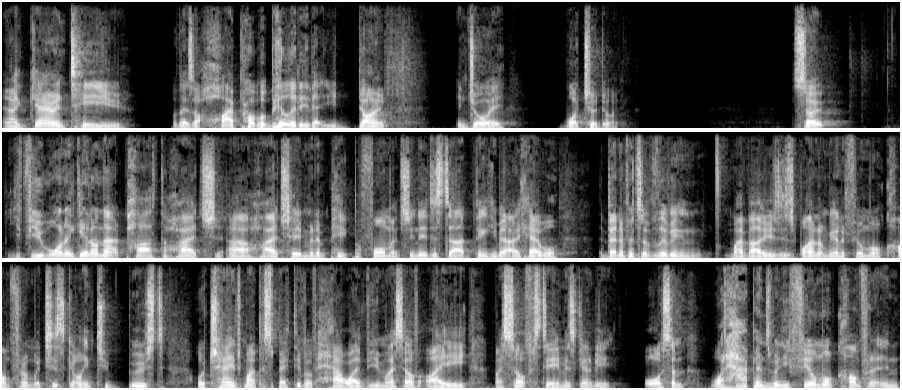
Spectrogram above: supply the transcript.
And I guarantee you, well, there's a high probability that you don't enjoy what you're doing. So, if you want to get on that path to high, uh, high achievement and peak performance, you need to start thinking about okay, well, the benefits of living my values is one, I'm going to feel more confident, which is going to boost or change my perspective of how I view myself, i.e., my self esteem is going to be awesome. What happens when you feel more confident in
